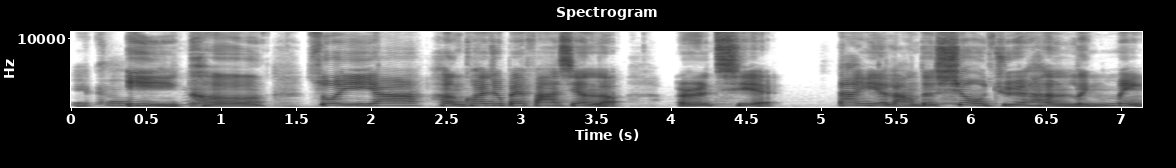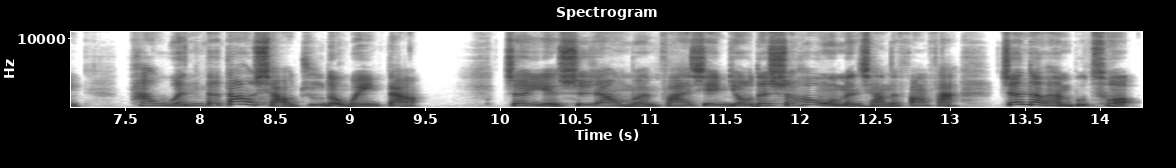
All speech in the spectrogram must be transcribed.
一颗一颗，所以呀，很快就被发现了。而且大野狼的嗅觉很灵敏，它闻得到小猪的味道。这也是让我们发现，有的时候我们想的方法真的很不错，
